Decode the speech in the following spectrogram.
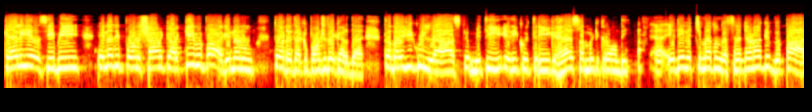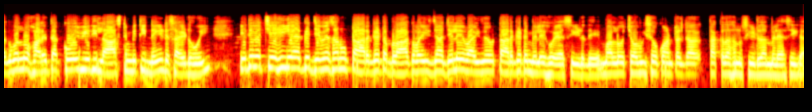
ਕਹਿ ਲਈਏ ਅਸੀਂ ਵੀ ਇਹਨਾਂ ਦੀ ਪੁਣਛਾਣ ਕਰਕੇ ਵਿਭਾਗ ਇਹਨਾਂ ਨੂੰ ਤੁਹਾਡੇ ਤੱਕ ਪਹੁੰਚਦੇ ਕਰਦਾ ਹੈ। ਤਾਂ ਬਾਈ ਜੀ, ਕੋਈ ਲਾਸਟ ਮਿਤੀ, ਇਹਦੀ ਕੋਈ ਤਰੀਕ ਹੈ ਸਬਮਿਟ ਕਰਾਉਣ ਦੀ? ਇਹਦੇ ਵਿੱਚ ਮੈਂ ਤੁਹਾਨੂੰ ਦੱਸਣਾ ਚਾਹਣਾ ਕਿ ਵਿਭਾਗ ਵੱਲੋਂ ਹਾਲੇ ਤੱਕ ਕੋਈ ਵੀ ਇਹਦੀ ਲਾਸਟ ਮਿਤੀ ਨਹੀਂ ਡਿਸਾਈਡ ਹੋਈ। ਇਹਦੇ ਵਿੱਚ ਇਹੀ ਹੈ ਕਿ ਜਿਵੇਂ ਸਾਨੂੰ ਟਾਰਗੇਟ ਬਲਾਕ ਵਾਈਜ਼ ਜਾਂ ਜ਼ਿਲ੍ਹੇ ਵਾਈਜ਼ ਟਾਰਗੇਟ ਮਿਲੇ ਹੋਏ ਆ ਸੀਡ ਦੇ। ਮੰਨ ਲਓ 2400 ਕੁਆਂਟਲ ਤੱਕ ਦਾ ਸਾਨੂੰ ਸੀਡ ਦਾ ਮਿਲਿਆ ਸੀਗਾ।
